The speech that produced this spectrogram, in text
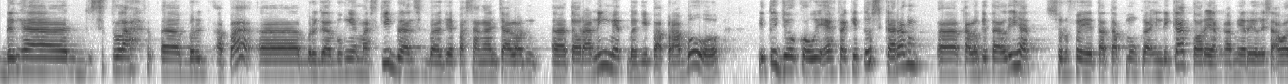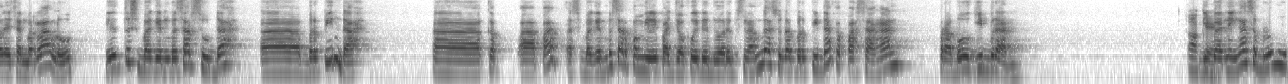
Dengan setelah uh, ber, apa, uh, bergabungnya Mas Gibran sebagai pasangan calon uh, atau running mate bagi Pak Prabowo, itu Jokowi efek itu sekarang uh, kalau kita lihat survei tatap muka indikator yang kami rilis awal Desember lalu, itu sebagian besar sudah uh, berpindah uh, ke apa sebagian besar pemilih Pak Jokowi di 2019 sudah berpindah ke pasangan Prabowo Gibran Okay. Dibandingkan sebelumnya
